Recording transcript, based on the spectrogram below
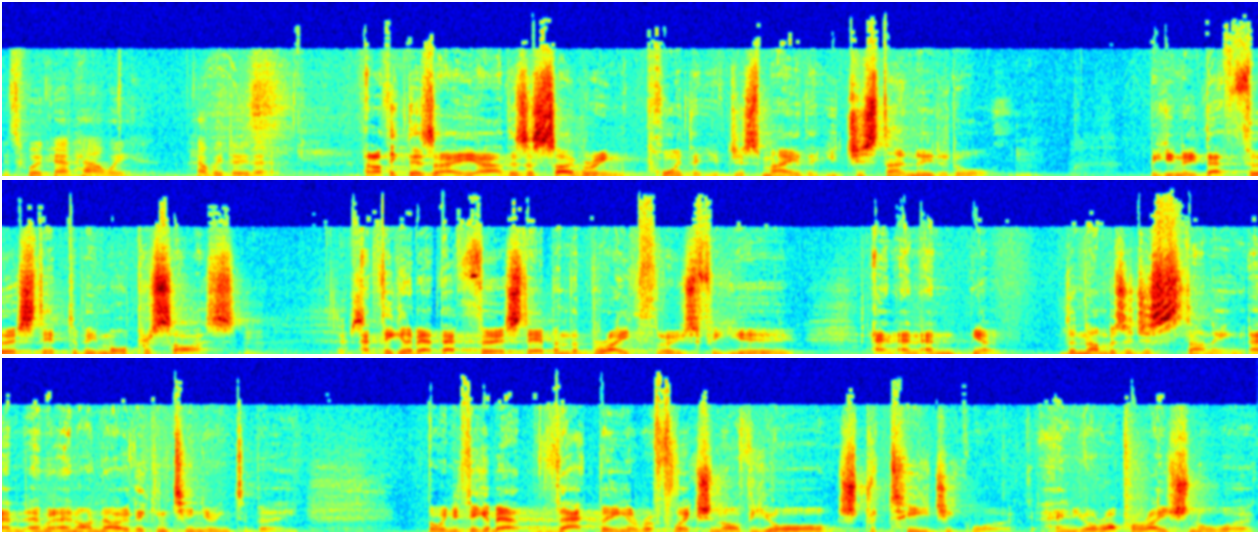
let's work out how we how we do that. And I think there's a uh, there's a sobering point that you've just made that you just don't need it all, but you need that first step to be more precise. And thinking about that first step and the breakthroughs for you, and, and, and you know, the numbers are just stunning, and, and, and I know they're continuing to be. But when you think about that being a reflection of your strategic work and your operational work,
